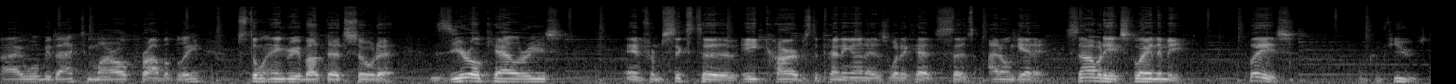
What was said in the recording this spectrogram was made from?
I will be back tomorrow probably. Still angry about that soda. Zero calories and from six to eight carbs depending on as what it says. I don't get it. Somebody explain to me. Please. I'm confused.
